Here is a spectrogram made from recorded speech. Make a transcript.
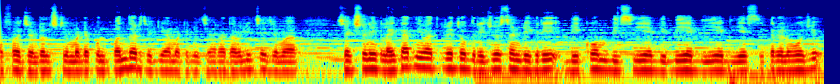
ઓફ જનરલ સ્ટ્રીમ માટે કુલ પંદર જગ્યા માટેની જાહેરાત આવેલી છે, જેમાં શૈક્ષણિક લાયકાતની વાત કરીએ તો graduation degree BCom BCA BBA BA BSc કરેલો હોવો જોઈએ.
